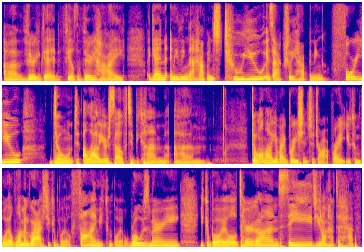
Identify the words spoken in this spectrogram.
Uh, very good. Feels very high. Again, anything that happens to you is actually happening for you. Don't allow yourself to become. Um, don't allow your vibration to drop, right? You can boil lemongrass, you can boil thyme, you can boil rosemary, you can boil tarragon, sage. You don't have to have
